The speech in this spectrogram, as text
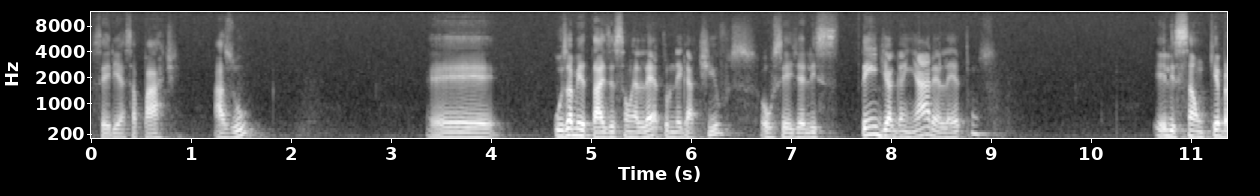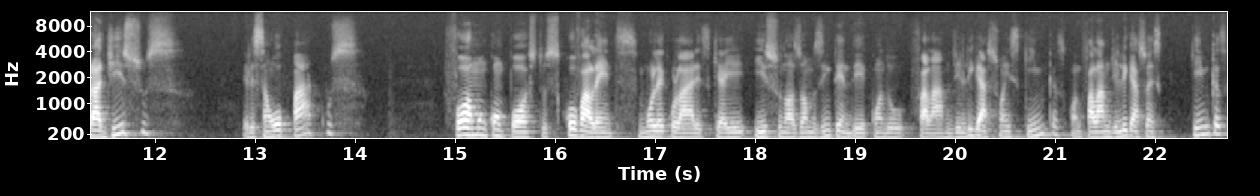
seria essa parte azul. É, os ametais são eletronegativos, ou seja, eles tendem a ganhar elétrons. Eles são quebradiços, eles são opacos, formam compostos covalentes moleculares, que aí isso nós vamos entender quando falarmos de ligações químicas. Quando falarmos de ligações químicas,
